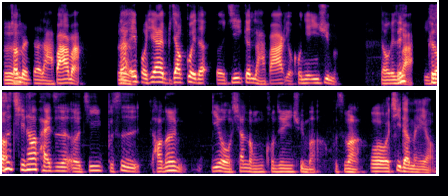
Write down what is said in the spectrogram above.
专门的喇叭嘛。那 Apple 现在比较贵的耳机跟喇叭有空间音讯嘛？懂我意思吧？可是其他牌子的耳机不是好像也有相容空间音讯吗？不是吗？我记得没有。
